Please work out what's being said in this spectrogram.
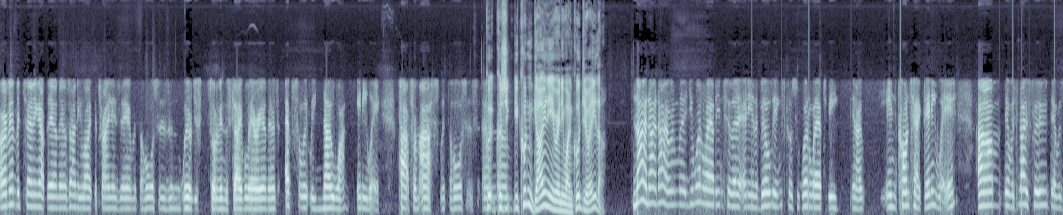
I remember turning up there, and there was only like the trainers there with the horses, and we were just sort of in the stable area, and there was absolutely no one anywhere apart from us with the horses. because And, you, um, you couldn't go near anyone, could you, either? no, no, no, and you weren't allowed into the, any of the buildings because you weren't allowed to be, you know, in contact anywhere. Um, there was no food, there was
